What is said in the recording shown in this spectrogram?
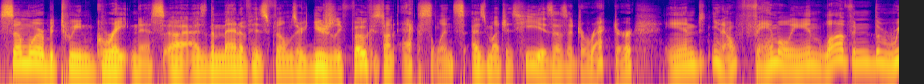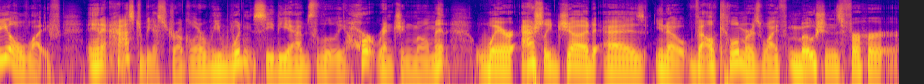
somewhere between greatness, uh, as the men of his films are usually focused on excellence as much as he is as a director, and, you know, family and love and the real life. And it has to be a struggle, or we wouldn't see the absolutely heart wrenching moment where Ashley Judd, as, you know, Val Kilmer's wife, motions for her,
